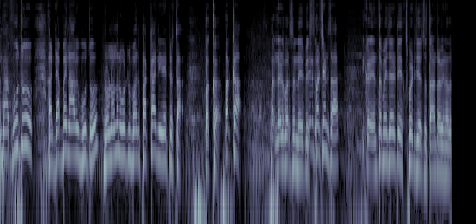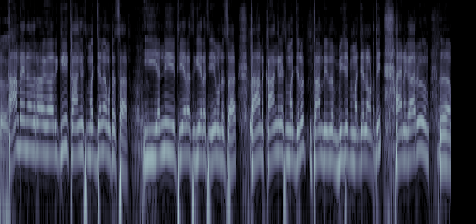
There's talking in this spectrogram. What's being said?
మా బూతు డెబ్బై నాలుగు బూతు రెండు వందల ఓట్లు పక్కా నేను వేపిస్తా. పక్క? పక్కా. హండ్రెడ్ పర్సెంట్ వేపిస్తావు పర్సెంట్ సార్. ఇక్కడ ఎంత మెజారిటీ ఎక్స్పెక్ట్ చేయొచ్చు తాండ్ర వినోద్రావు గారు? తాండ్రనాథరావు గారికి కాంగ్రెస్ మధ్యలో ఉంటుంది సార్. ఇవన్నీ టీఆర్ఎస్ గీఆర్ఎస్ ఏమి సార్. తాను కాంగ్రెస్ మధ్యలో తాను బీజేపీ మధ్యలో ఉంటుంది. ఆయన గారు ఆ,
